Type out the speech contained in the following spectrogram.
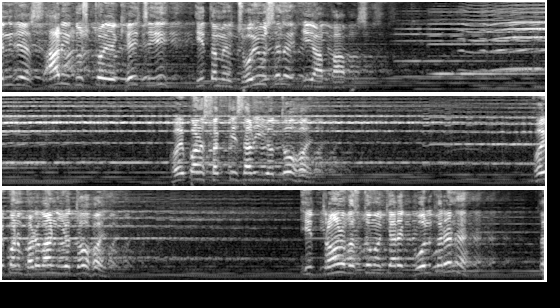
એની જે સારી દુષ્ટોએ ખેંચી, એ તમે જોયું છે ને, એ આ પાપ છે. કોઈ પણ શક્તિશાળી યોદ્ધો હોય, કોઈ પણ બળવાન યોદ્ધો હોય, એ ત્રણ વસ્તુમાં ક્યારેક ગોલ કરે ને, તો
